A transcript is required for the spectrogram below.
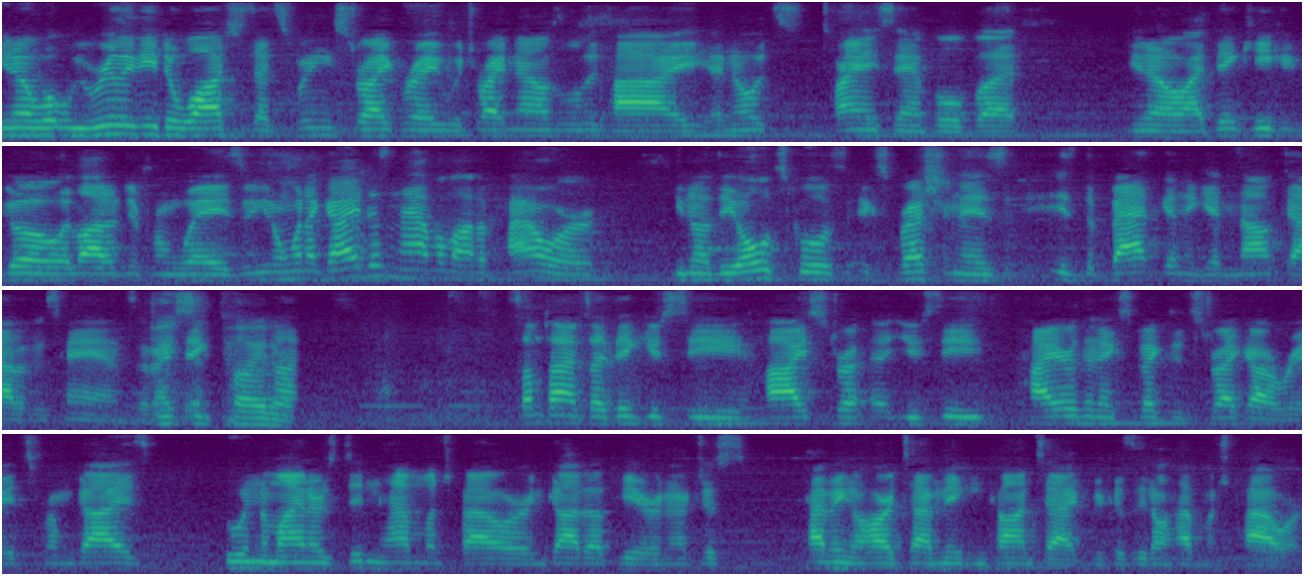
You know, what we really need to watch is that swinging strike rate, which right now is a little bit high. I know it's a tiny sample, but you know, I think he could go a lot of different ways. You know, when a guy doesn't have a lot of power, you know, the old school expression is, is the bat going to get knocked out of his hands? And Jason I think sometimes, sometimes I think you see high stri- you see higher than expected strikeout rates from guys who in the minors didn't have much power and got up here and are just having a hard time making contact because they don't have much power.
